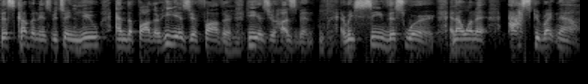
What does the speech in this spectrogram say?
This covenant is between you and the Father. He is your Father, Mm-hmm. He is your husband. And receive this word. And I want to ask you right now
